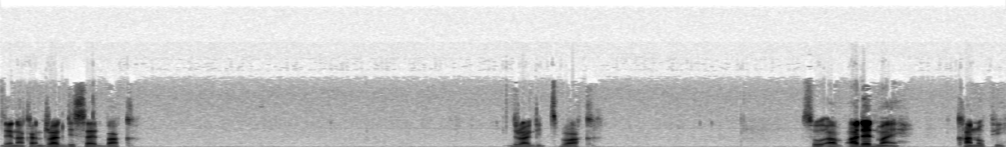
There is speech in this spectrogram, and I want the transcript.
Then I can drag this side back. Drag it back. So I've added my canopy.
